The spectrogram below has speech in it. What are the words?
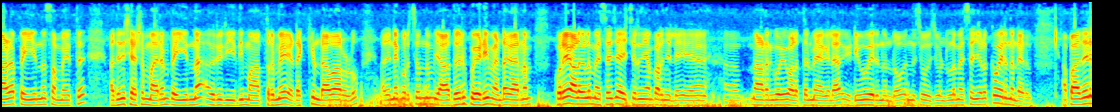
മഴ പെയ്യുന്ന സമയത്ത് അതിനുശേഷം മരം പെയ്യുന്ന ഒരു രീതി മാത്രമേ ഇടയ്ക്ക് ഉണ്ടാവാറുള്ളൂ അതിനെക്കുറിച്ചൊന്നും യാതൊരു പേടിയും വേണ്ട. കാരണം കുറേ ആളുകൾ മെസ്സേജ് അയച്ചിരുന്നു ഞാൻ പറഞ്ഞില്ലേ നാടൻ കോഴി വളർത്തൽ മേഖല ഇടിവ് വരുന്നുണ്ടോ എന്ന് ചോദിച്ചുകൊണ്ടുള്ള മെസ്സേജുകളൊക്കെ വരുന്നുണ്ടായിരുന്നു. അപ്പോൾ അതിൽ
